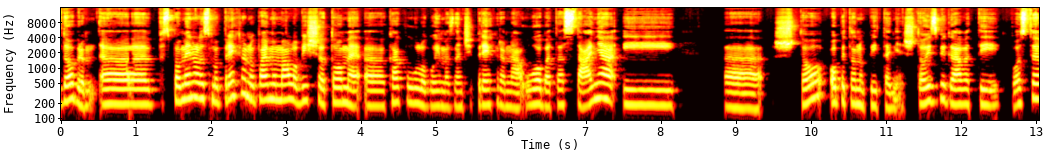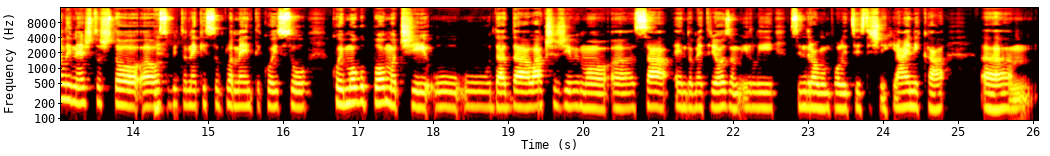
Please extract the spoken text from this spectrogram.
dobro, uh, spomenuli smo prehranu, pa ajmo malo više o tome uh, kakvu ulogu ima znači prehrana u oba ta stanja i što, opet ono pitanje, što izbjegavati, postoje li nešto što, osobito neki suplementi koji su koji mogu pomoći u, u da, da lakše živimo uh, sa endometriozom ili sindromom policističnih jajnika. Um,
